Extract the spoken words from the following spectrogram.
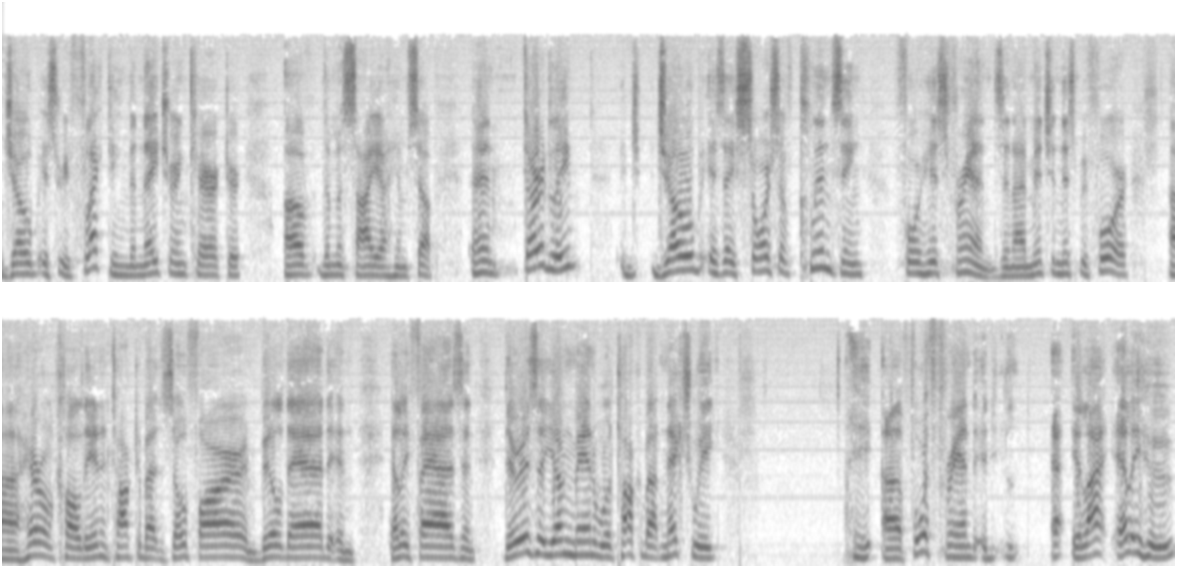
Job is reflecting the nature and character of the Messiah himself. And thirdly, Job is a source of cleansing for his friends. And I mentioned this before. Uh, Harold called in and talked about Zophar and Bildad and Eliphaz. And there is a young man we'll talk about next week He, uh, fourth friend, Eli, Elihu,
